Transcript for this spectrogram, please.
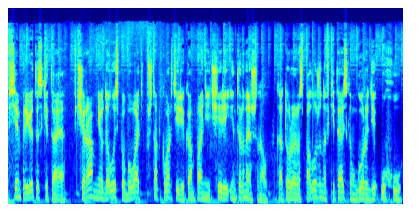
Всем привет из Китая. Вчера мне удалось побывать в штаб-квартире компании Cherry International, которая расположена в китайском городе Уху,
